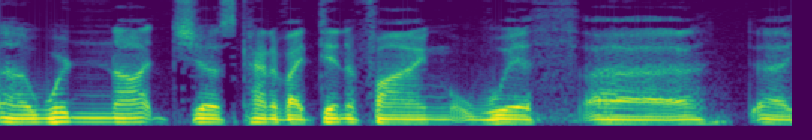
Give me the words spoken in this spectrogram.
uh, we're not just kind of identifying with uh, uh,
